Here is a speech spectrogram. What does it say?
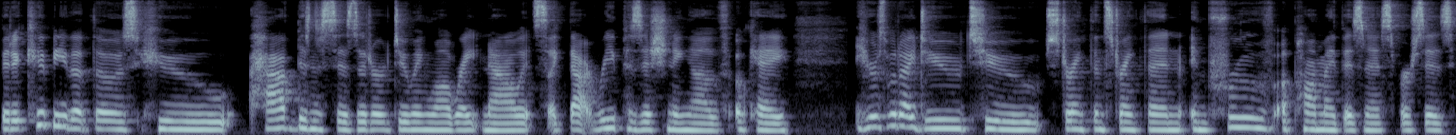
But it could be that those who have businesses that are doing well right now it's like that repositioning of okay here's what I do to strengthen, strengthen, improve upon my business versus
